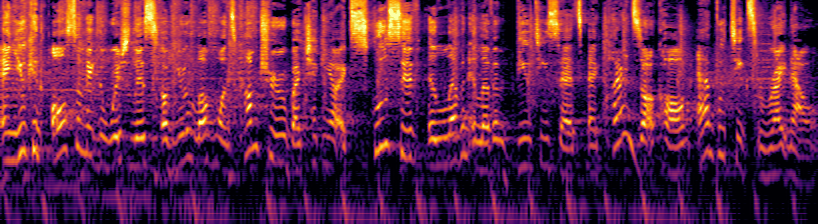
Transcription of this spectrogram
And you can also make the wish list of your loved ones come true by checking out exclusive 1111 beauty sets at clarins.com and boutiques right now.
